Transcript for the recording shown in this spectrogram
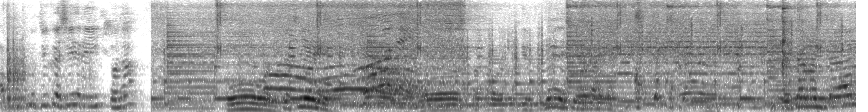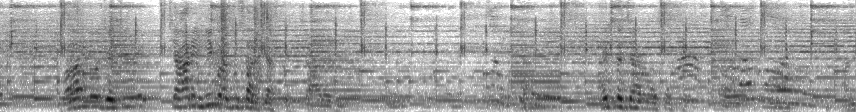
आपली पृथ्वी कशी आहे रे? बघा. हो कशी. त्याच्यानंतर बाळांनो ज्याचे चारही बाजू सारखे असतात चारही आहेत चार बाजू सारखे? आणि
